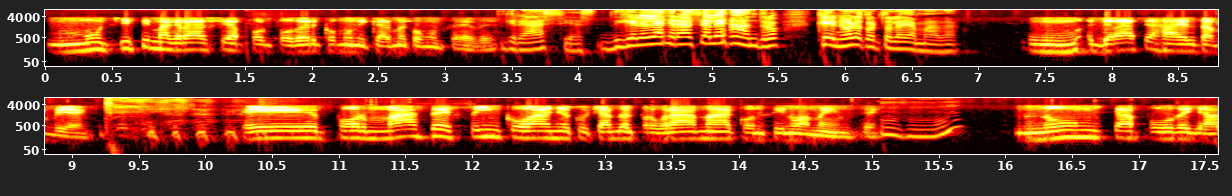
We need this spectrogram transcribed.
muchísimas gracias por poder comunicarme con ustedes. Gracias. Dígale las gracias a Alejandro, que no le cortó la llamada. Mm, Gracias a él también. Eh, por más de cinco años escuchando el programa continuamente, nunca pude, ya,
